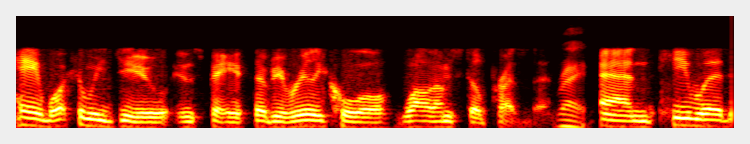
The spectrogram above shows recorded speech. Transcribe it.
Hey, what can we do in space that'd be really cool while I'm still president? Right. And he would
